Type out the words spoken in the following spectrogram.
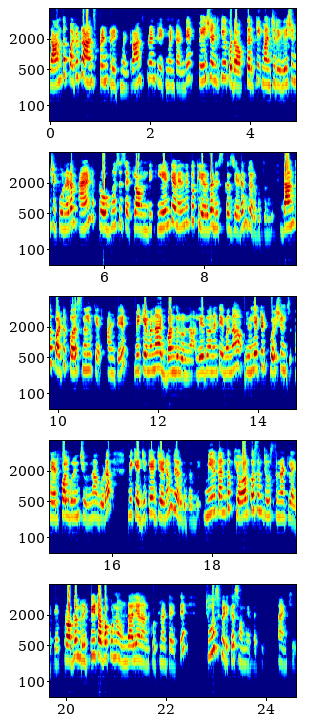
దాంతో పాటు ట్రాన్స్పరెంట్ ట్రీట్మెంట్ ట్రాన్స్పరెంట్ ట్రీట్మెంట్ అంటే పేషెంట్కి ఒక డాక్టర్కి మంచి రిలేషన్షిప్ ఉండడం అండ్ ప్రోగ్నోసిస్ ఎట్లా ఉంది ఏంటి అనేది మీతో క్లియర్గా డిస్కస్ చేయడం జరుగుతుంది. దాంతో పాటు పర్సనల్ కేర్ అంటే మీకు ఏమైనా ఇబ్బందులు ఉన్నా లేదు అని అంటే ఏమైనా రిలేటెడ్ క్వశ్చన్స్ హెయిర్ ఫాల్ గురించి ఉన్నా కూడా మీకు ఎడ్యుకేట్ చేయడం జరుగుతుంది. మీరు కనుక క్యూర్ కోసం చూస్తున్నట్లయితే ప్రాబ్లం రిపీట్ అవ్వకుండా ఉండాలి అని అనుకుంటున్నట్టయితే choose Fiticus homeopathy thank you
